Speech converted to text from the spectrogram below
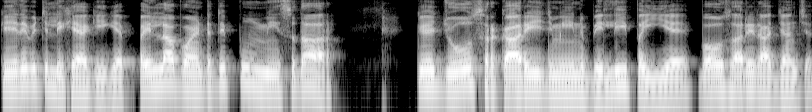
ਕਿ ਇਹਦੇ ਵਿੱਚ ਲਿਖਿਆ ਕੀ ਗਿਆ ਪਹਿਲਾ ਪੁਆਇੰਟ ਤੇ ਭੂਮੀ ਸੁਧਾਰ। ਕਿ ਜੋ ਸਰਕਾਰੀ ਜ਼ਮੀਨ ਵਿਹਲੀ ਪਈ ਹੈ ਬਹੁਤ ਸਾਰੇ ਰਾਜਾਂ 'ਚ,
